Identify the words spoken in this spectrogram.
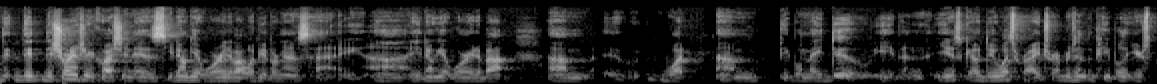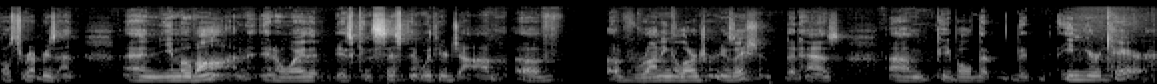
the, the, the, short answer to your question is you don't get worried about what people are going to say. Uh, you don't get worried about um, what um, people may do, even. You just go do what's right to represent the people that you're supposed to represent, and you move on in a way that is consistent with your job of, of running a large organization that has um, people that, that, in your care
